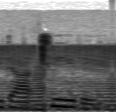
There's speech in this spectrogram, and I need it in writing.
Reality.tv.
